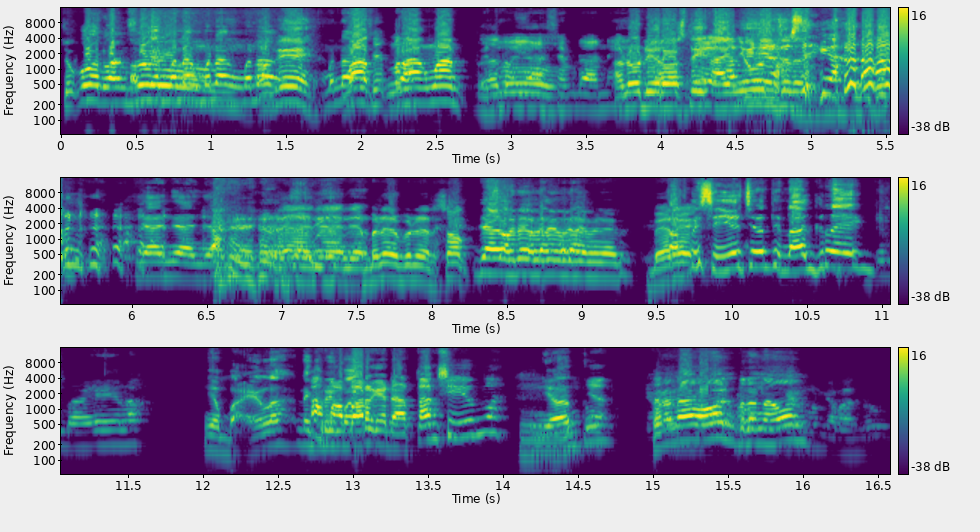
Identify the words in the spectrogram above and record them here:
Cukur langsung. Oke menang menang menang. Oke, menang. mat, menang, mat. Itu ya Aduh. Chef Dani. Anu di roasting anyun. Ya ya ya. Ya, ya, ya, bener, bener. Sok, Ya bener bener bener bere. Tapi sih ieu cenah ti nagreg. Ya bae lah nek Ah, mabar datang sih ieu mah. Nya tuh. Ya. Karena naon, karena naon. Ke.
